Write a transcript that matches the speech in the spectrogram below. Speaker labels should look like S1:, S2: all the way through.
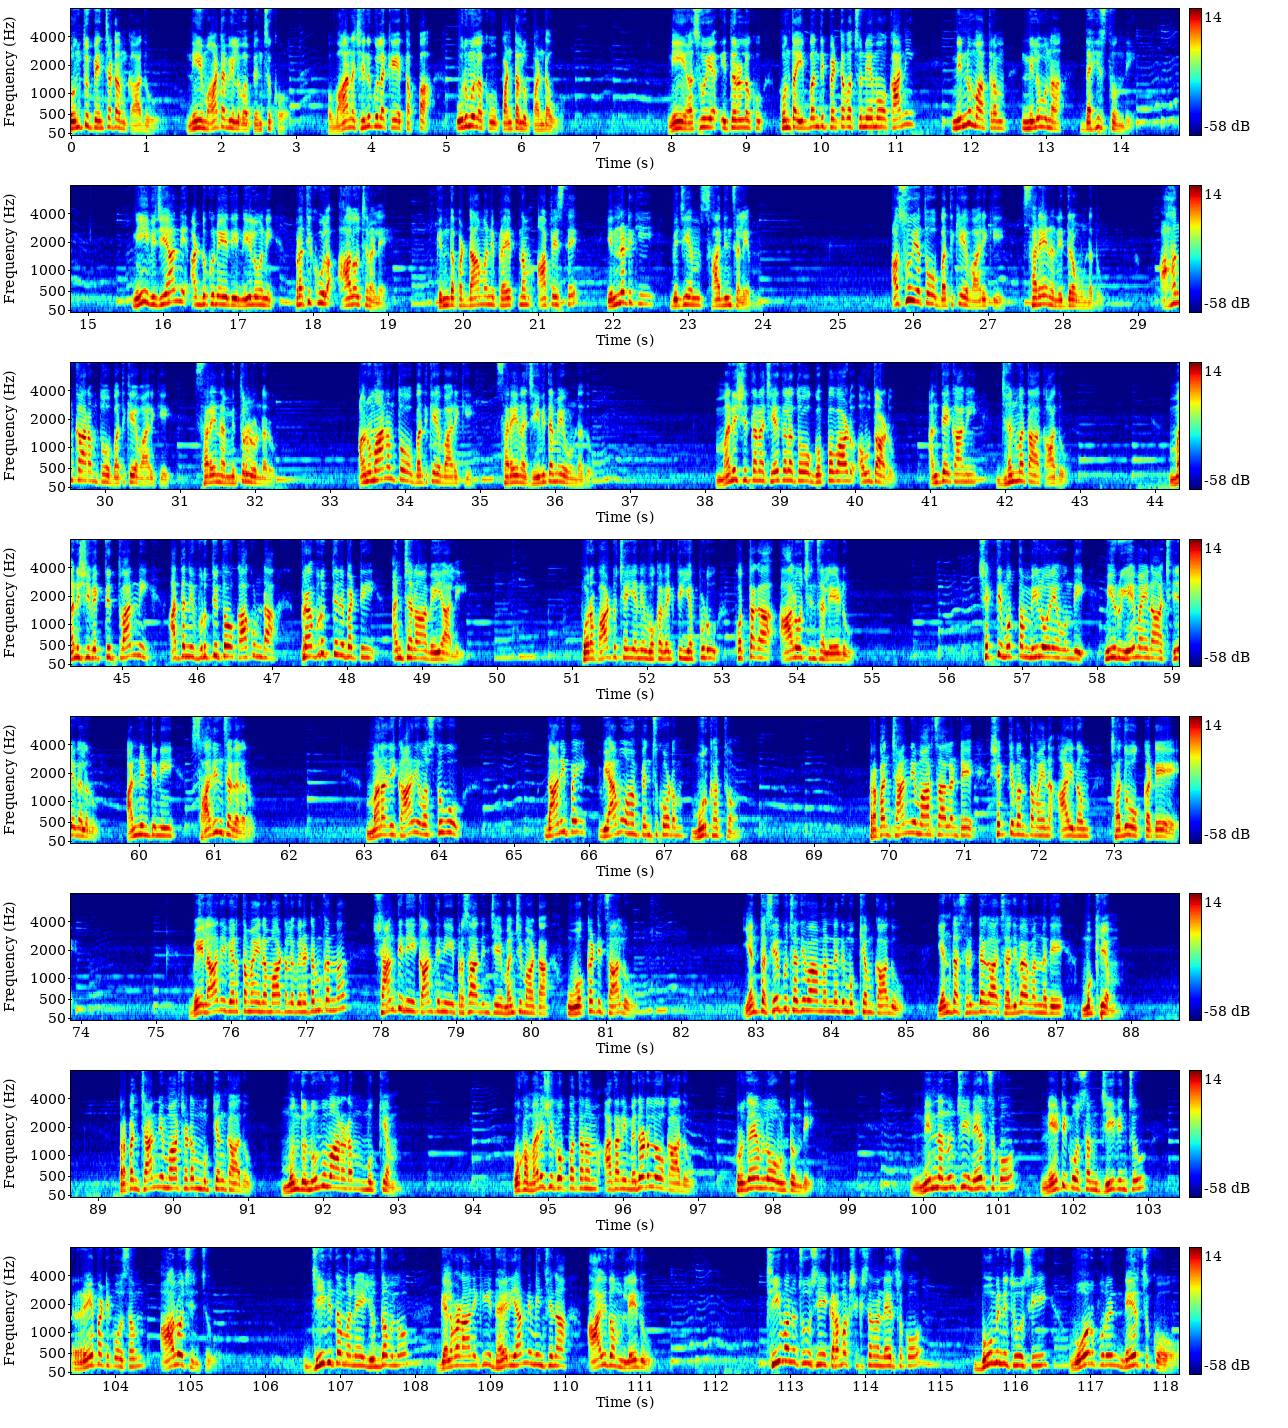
S1: గొంతు పెంచటం కాదు నీ మాట విలువ పెంచుకో. వాన చినుకులకే తప్ప ఉరుములకు పంటలు పండవు. నీ అసూయ ఇతరులకు కొంత ఇబ్బంది పెట్టవచ్చునేమో కానీ నిన్ను మాత్రం నిలువున దహిస్తుంది. నీ విజయాన్ని అడ్డుకునేది నీలోని ప్రతికూల ఆలోచనలే. కింద పడ్డామని ప్రయత్నం ఆపేస్తే ఎన్నటికీ విజయం సాధించలేం. అసూయతో బతికే వారికి సరైన నిద్ర ఉండదు. అహంకారంతో బతికే వారికి సరైన మిత్రులుండరు. అనుమానంతో బతికే వారికి సరైన జీవితమే ఉండదు. మనిషి తన చేతలతో గొప్పవాడు అవుతాడు అంతేకాని జన్మతా కాదు. మనిషి వ్యక్తిత్వాన్ని అతని వృత్తితో కాకుండా ప్రవృత్తిని బట్టి అంచనా వేయాలి. పొరపాటు చేయని ఒక వ్యక్తి ఎప్పుడూ కొత్తగా ఆలోచించలేడు. శక్తి మొత్తం మీలోనే ఉంది. మీరు ఏమైనా చేయగలరు. అన్నింటినీ సాధించగలరు. మనది కాని వస్తువు దానిపై వ్యామోహం పెంచుకోవడం మూర్ఖత్వం. ప్రపంచాన్ని మార్చాలంటే శక్తివంతమైన ఆయుధం చదువు ఒక్కటే. వేలాది వ్యర్థమైన మాటలు వినటం కన్నా శాంతిని కాంతిని ప్రసాదించే మంచి మాట ఒక్కటి చాలు. ఎంతసేపు చదివామన్నది ముఖ్యం కాదు. ఎంత శ్రద్ధగా చదివామన్నది ముఖ్యం. ప్రపంచాన్ని మార్చడం ముఖ్యం కాదు ముందు నువ్వు మారడం ముఖ్యం. ఒక మనిషి గొప్పతనం అతని మెదడులో కాదు హృదయంలో ఉంటుంది. నిన్న నుంచి నేర్చుకో నేటి కోసం జీవించు రేపటి కోసం ఆలోచించు. జీవితం అనే యుద్ధంలో గెలవడానికి ధైర్యాన్ని మించిన ఆయుధం లేదు. చీమను చూసి క్రమశిక్షణ నేర్చుకో భూమిని చూసి ఓర్పుని నేర్చుకో.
